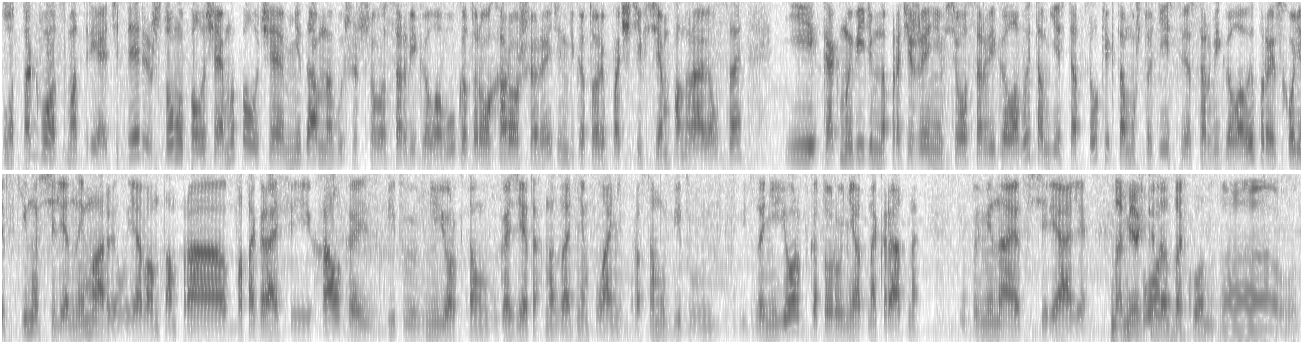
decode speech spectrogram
вот, вот. Так вот, смотри, а теперь что мы получаем? Мы получаем недавно вышедшего «Сорви голову», у которого хорошие рейтинги, который почти всем понравился. И, как мы видим на протяжении всего «Сорви головы», там есть отсылки к тому, что действие «Сорви головы» происходит в киновселенной Марвел. Я вам там про фотографии Халка из битвы в Нью-Йорк там в газетах на заднем плане, про саму битву за Нью-Йорк, которую неоднократно упоминают в сериале. Намеки то... на закон э, вот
